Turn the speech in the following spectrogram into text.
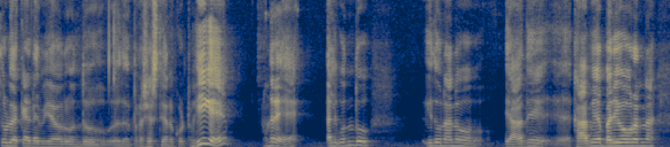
ತುಳು ಅಕಾಡೆಮಿಯವರು ಒಂದು ಪ್ರಶಸ್ತಿಯನ್ನು ಕೊಟ್ಟರು. ಹೀಗೆ ಅಂದರೆ ಅಲ್ಲಿ ಒಂದು ಇದು ನಾನು ಯಾವುದೇ ಕಾವ್ಯ ಬರೆಯುವವರನ್ನು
